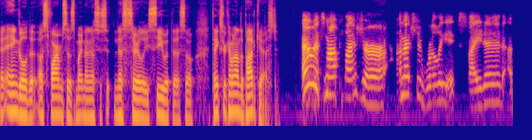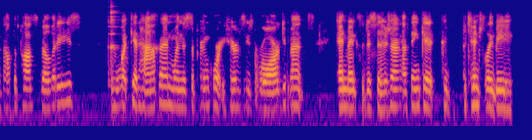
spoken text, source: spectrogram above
an angle that us pharmacists might not necessarily see with this. So, thanks for coming on the podcast. Oh, it's my pleasure. I'm actually really excited about the possibilities what could happen when the Supreme Court hears these oral arguments and makes a decision. I think it could potentially be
